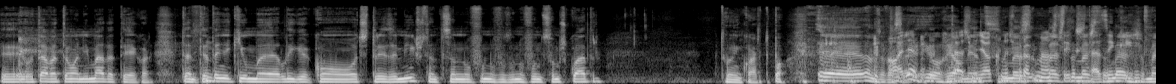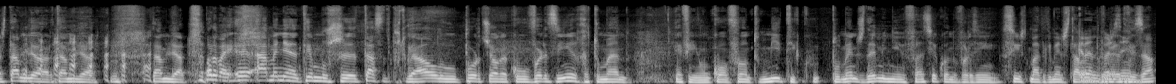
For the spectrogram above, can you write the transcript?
Eh, Eu estava tão animado até agora. Portanto, eu tenho aqui uma liga com outros três amigos, portanto, são- no, no no fundo somos quatro. Estou em quarto. Bom, eh, vamos avançar. Olha, eu realmente, melhor que nos mas, mas, mas, mas- mas está melhor, está melhor. Está melhor. Ora bem, eh, amanhã temos eh, Taça de Portugal. O Porto joga com o Varzim, retomando, enfim, um confronto mítico, pelo menos da minha infância, quando o Varzim sistematicamente estava Grande na primeira Varzim. divisão.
